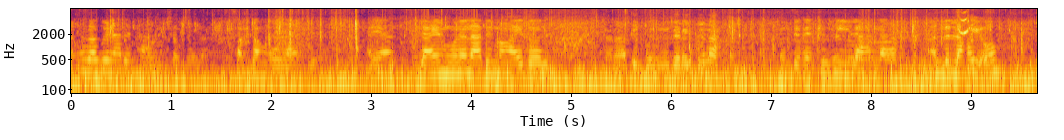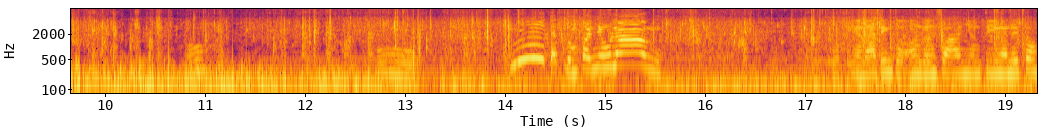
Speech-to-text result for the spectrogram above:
Ano gagawin natin ha? Isa muna. Samsam muna. Ayan, hilahin muna natin mga idol. Na natin kung diretso na. Yung diretso hila na. Ang lalaki oh. Oh. Oh. Woo, tatlong panyo lang. So, tingnan natin kung hanggang saan yung tinga nito.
